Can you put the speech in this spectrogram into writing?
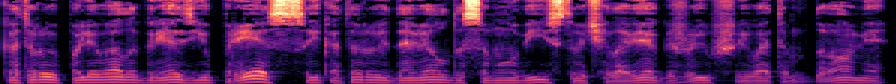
которую поливала грязью пресса и которую довел до самоубийства человек, живший в этом доме.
